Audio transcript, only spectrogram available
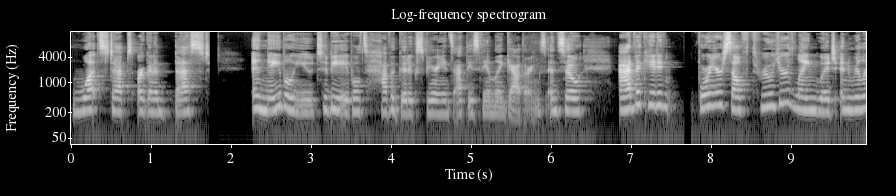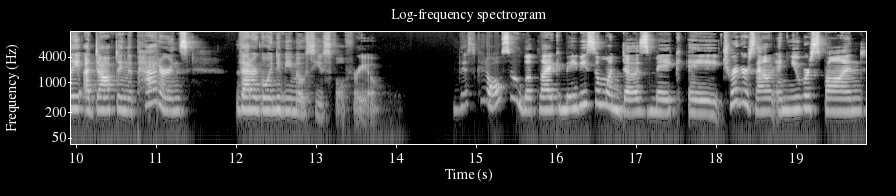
what steps are going to best enable you to be able to have a good experience at these family gatherings. And so, advocating for yourself through your language and really adopting the patterns that are going to be most useful for you. This could also look like maybe someone does make a trigger sound and you respond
